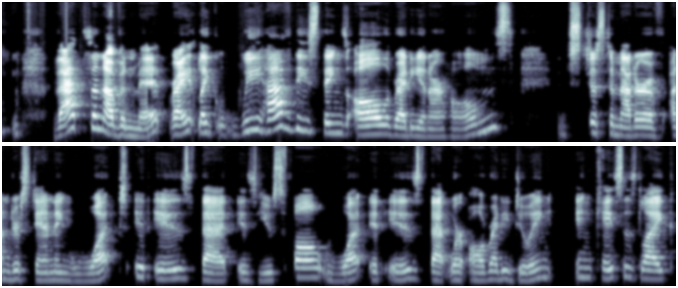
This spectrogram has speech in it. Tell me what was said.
that's an oven mitt, right? Like we have these things already in our homes. It's just a matter of understanding what it is that is useful, what it is that we're already doing in cases like,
